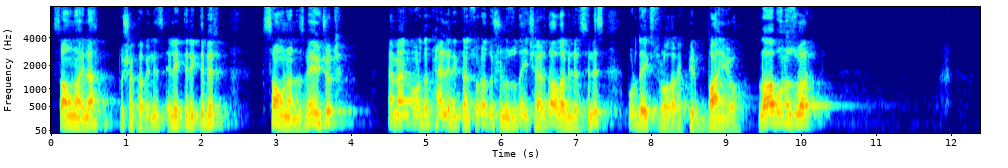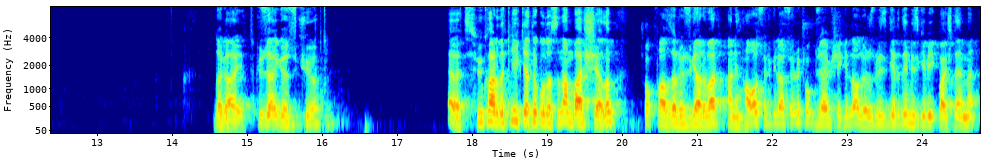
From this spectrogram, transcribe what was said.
Saunayla duşakabiniz, elektrikli bir saunanız mevcut. Hemen orada terledikten sonra duşunuzu da içeride alabilirsiniz. Burada ekstra olarak bir banyo lavabonuz var. Da gayet güzel gözüküyor. Evet, yukarıdaki ilk yatak odasından başlayalım. Çok fazla rüzgar var. Hani hava sirkülasyonu çok güzel bir şekilde alıyoruz. Biz girdiğimiz gibi ilk başta hemen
